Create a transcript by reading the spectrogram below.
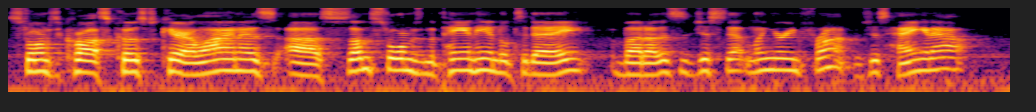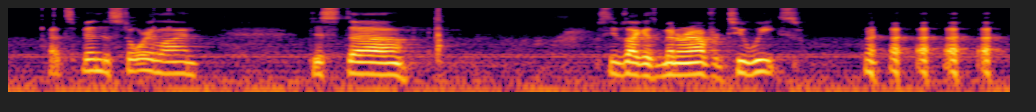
Storms across coastal Carolinas. Uh, some storms in the Panhandle today, but uh, this is just that lingering front. It's just hanging out. That's been the storyline. Just uh, seems like it's been around for two weeks.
